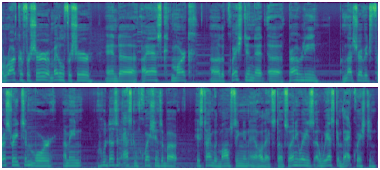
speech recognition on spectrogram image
A rocker for sure, a metal for sure. And uh, I ask Mark uh, the question that uh, probably I'm not sure if it frustrates him or I mean, who doesn't ask him questions about his time with Malmsteen and all that stuff. So, anyways, uh, we ask him that question.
